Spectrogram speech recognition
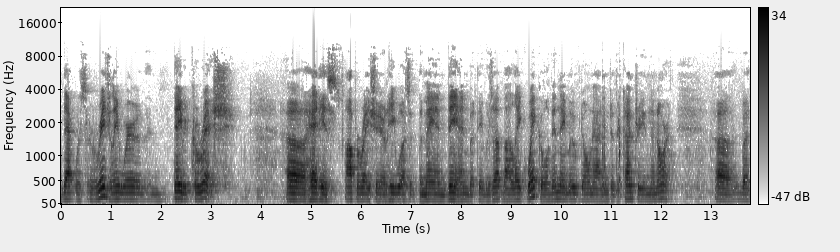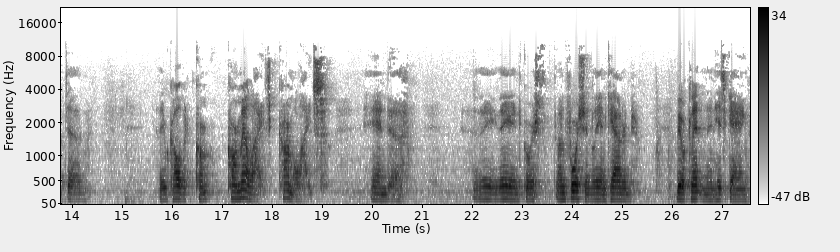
that was originally where David Koresh uh, had his operation, and he wasn't the man then, but it was up by Lake Waco. Then they moved on out into the country in the north. Uh, but uh, they were called the Car- Carmelites, Carmelites, and uh, they they of course unfortunately encountered Bill Clinton and his gang.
